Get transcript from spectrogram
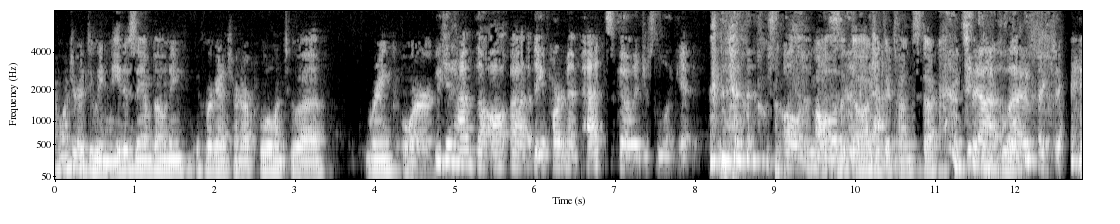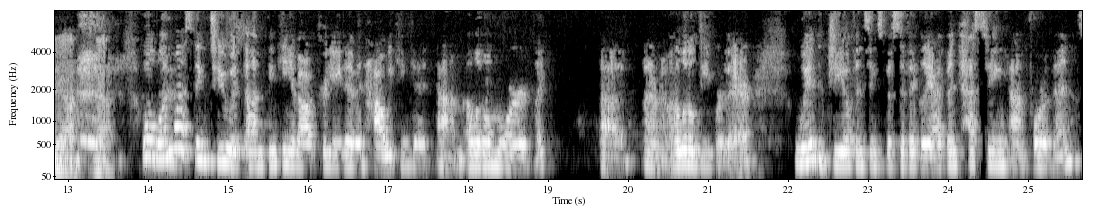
I wonder, do we need a Zamboni if we're going to turn our pool into a rink or We could have the uh, the apartment pets go and just look at just all of all of the dogs Yeah. with their tongue stuck into yeah, the pool? I was picturing. Yeah, yeah. Well, one last thing too is um, thinking about creative and how we can get um, a little more like uh, I don't know, a little deeper there. With geofencing specifically, I've been testing um, for events,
